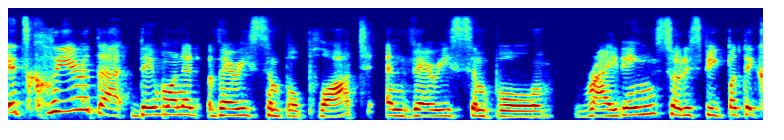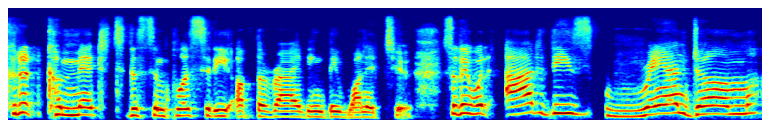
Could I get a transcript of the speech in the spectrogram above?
it's clear that they wanted a very simple plot and very simple writing, so to speak, but they couldn't commit to the simplicity of the writing they wanted to. So they would add these random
